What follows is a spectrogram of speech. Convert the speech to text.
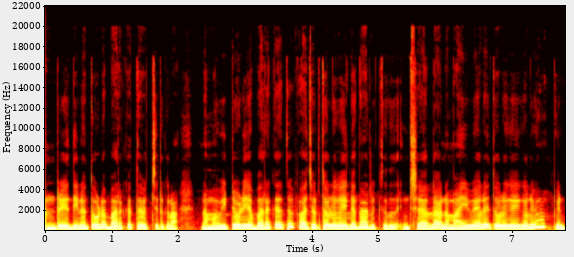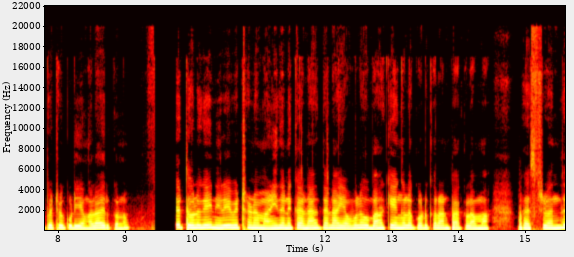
அன்றைய தினத்தோட பறக்கத்தை வச்சுருக்கிறான். நம்ம வீட்டோடைய பறக்கத்து ஃபஜர் தொழுகையில் தான் இருக்குது. இன்ஷால்லா நம்ம ஐவேளை தொழுகைகளையும் பின்பற்றக்கூடியவங்களாக இருக்கணும். ஃபஜர் தொழுகை நிறைவேற்றின மனிதனுக்கு அல்லாஹ் தாலா எவ்வளவு பாக்கியங்களை கொடுக்குறான்னு பார்க்கலாமா? ஃபஸ்ட்டு வந்து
